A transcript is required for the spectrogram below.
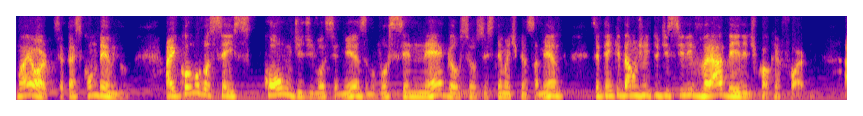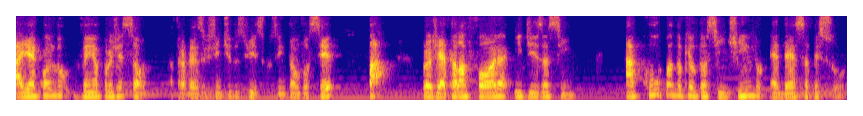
maior, você está escondendo. Aí, como você esconde de você mesmo, você nega o seu sistema de pensamento, você tem que dar um jeito de se livrar dele de qualquer forma. Aí é quando vem a projeção, através dos sentidos físicos. Então você, pá, projeta lá fora e diz assim: a culpa do que eu tô sentindo é dessa pessoa.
